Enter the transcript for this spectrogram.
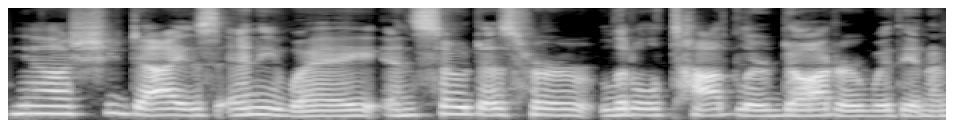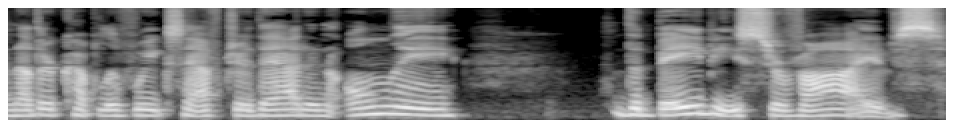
Yeah, she dies anyway, and so does her little toddler daughter within another couple of weeks after that, and only the baby survives.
